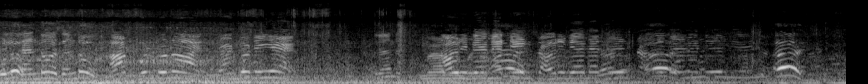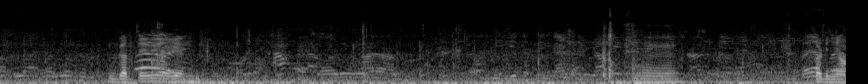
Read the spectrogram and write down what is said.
बोलो सैंडो सैंडो आप फुल दोनों है सैंडो नहीं है ਮੈਂ सौ रुपये में तीन सौ रुपये में तीन सौ रुपये में तीन ਗੱਤੇ ਵੀ ਹੈਗੇ ਹੂੰ ਕੜੀਆਂ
